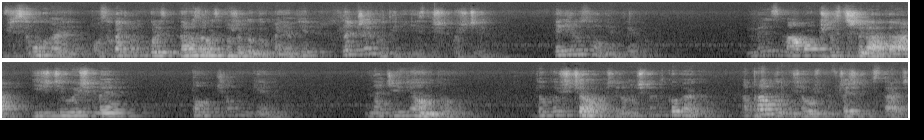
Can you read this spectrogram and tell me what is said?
Mówi, słuchaj, posłuchaj, on w ogóle narodzony z Bożego Ducha. Ja mówię, dlaczego ty nie jesteś w kościele? Ja nie rozumiem tego. My z mamą przez trzy lata jeździłyśmy pociągiem na dziewiątą do kościoła zielonoświątkowego. Naprawdę musiałyśmy wcześniej wstać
